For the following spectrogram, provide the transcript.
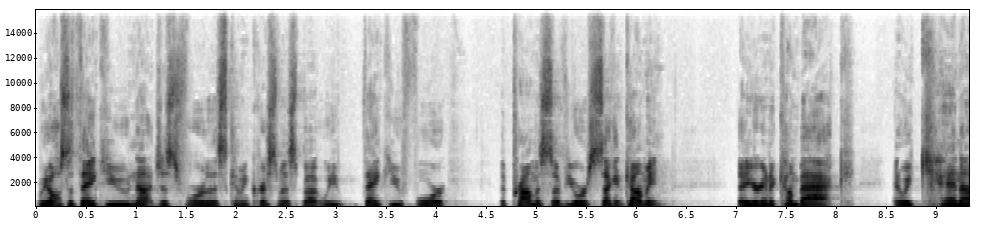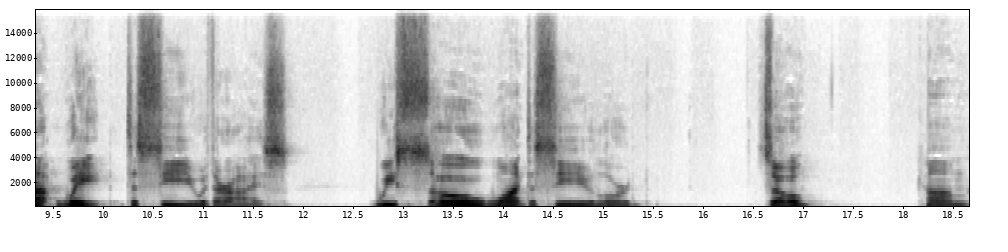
We also thank you not just for this coming Christmas, but we thank you for the promise of your second coming, that you're going to come back. And we cannot wait to see you with our eyes. We so want to see you, Lord. So, come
